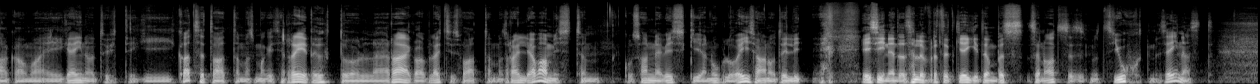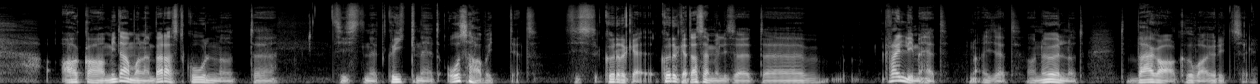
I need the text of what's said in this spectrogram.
aga ma ei käinud ühtegi katset vaatamas, ma käisin reede õhtul Raekoja platsis vaatamas ralli avamist, kus Anne Veski ja Nublu ei saanud eli-, esineda, sellepärast et keegi tõmbas sõna otseses mõttes juhtme seinast. aga mida ma olen pärast kuulnud, siis need kõik need osavõtjad siis kõrge, kõrgetasemelised äh, rallimehed, naised, on öelnud, et väga kõva üritus oli.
